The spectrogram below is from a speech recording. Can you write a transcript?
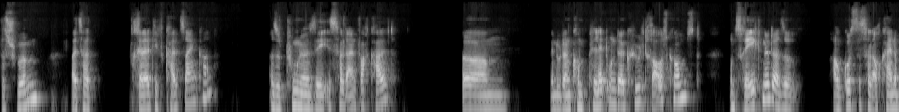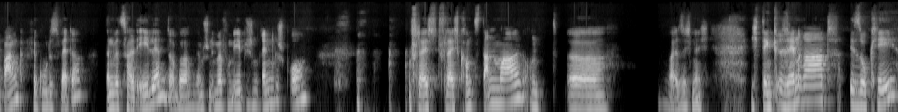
das Schwimmen, weil es halt relativ kalt sein kann. Also Thuner See ist halt einfach kalt. Ähm, wenn du dann komplett unterkühlt rauskommst und es regnet, also August ist halt auch keine Bank für gutes Wetter, dann wird's halt elend, aber wir haben schon immer vom epischen Rennen gesprochen. Vielleicht, vielleicht kommt's dann mal und äh, weiß ich nicht. Ich denke, Rennrad ist okay,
